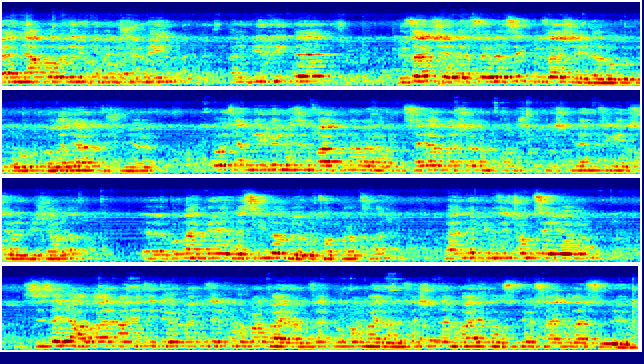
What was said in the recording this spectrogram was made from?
ben ne yapabilirim gibi düşünmeyin. Hani birlikte güzel şeyler söylersek güzel şeyler olur, ol- olacağını düşünüyorum. O yüzden birbirimizin farkına varalım, selamlaşalım, komşuluk ilişkilerimizi geliştirelim inşallah. Ee, bunlar bir vesile oluyor bu toplantılar. Ben hepinizi çok seviyorum. Sizleri Allah'a emanet ediyorum. Önümüzde bir kurban bayramımız var. Kurban bayramımızda şimdiden mübarek olsun diyor, saygılar sunuyorum.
